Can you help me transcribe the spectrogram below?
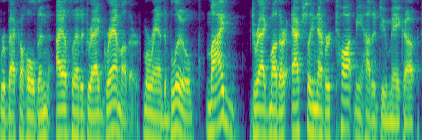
Rebecca Holden. I also had a drag grandmother, Miranda Blue. My drag mother actually never taught me how to do makeup.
